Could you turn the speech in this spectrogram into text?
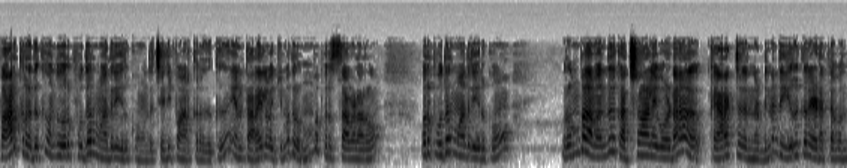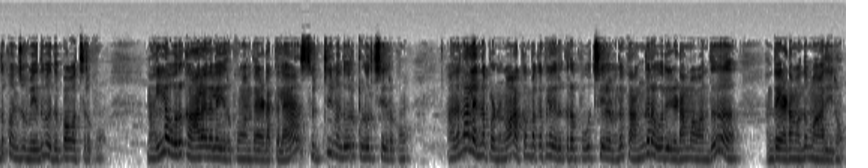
பார்க்கறதுக்கு வந்து ஒரு புதர் மாதிரி இருக்கும். அந்த செடி பார்க்கறதுக்கு. ஏன்னா தரையில் வைக்கும்போது ரொம்ப பெருசாக வளரும். ஒரு புதர் மாதிரி இருக்கும். ரொம்ப வந்து கற்றாழையோட கேரக்டர் என்ன அப்படின்னா இந்த இருக்கிற இடத்த வந்து கொஞ்சம் வெது வெதுப்பாக வச்சுருக்கும். நல்ல ஒரு காலநிலை இருக்கும் அந்த இடத்துல. சுற்றி வந்து ஒரு குளிர்ச்சி இருக்கும். அதனால் என்ன பண்ணணும்? அக்கம் பக்கத்தில் இருக்கிற பூச்சிகள் வந்து தங்குற ஒரு இடமா வந்து அந்த இடம் வந்து மாறிடும்.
